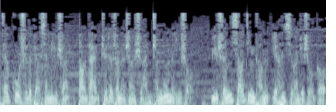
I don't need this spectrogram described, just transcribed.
在故事的表现力上，《倒带》绝对算得上是很成功的一首。雨神萧敬腾也很喜欢这首歌，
